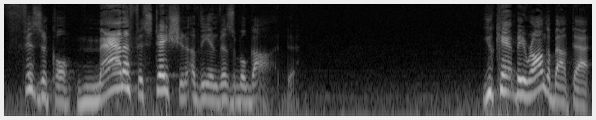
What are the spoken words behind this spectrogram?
physical manifestation of the invisible God. You can't be wrong about that.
